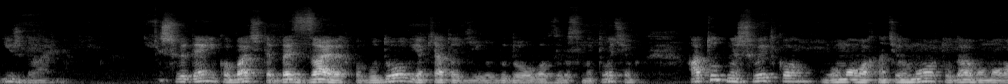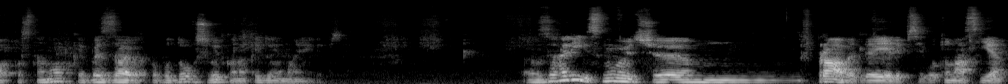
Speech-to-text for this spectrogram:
ніж дальня. І швиденько, бачите, без зайвих побудов, як я тоді вибудовував з восьми точок. А тут ми швидко в умовах натюрморту, да, в умовах постановки, без зайвих побудов, швидко накидуємо еліпс. Взагалі існують ем, вправи для еліпсів. От у нас є,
